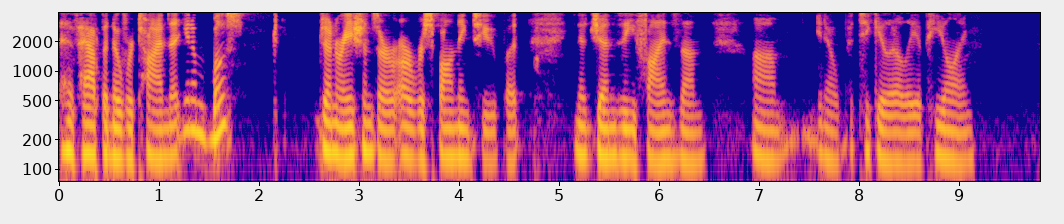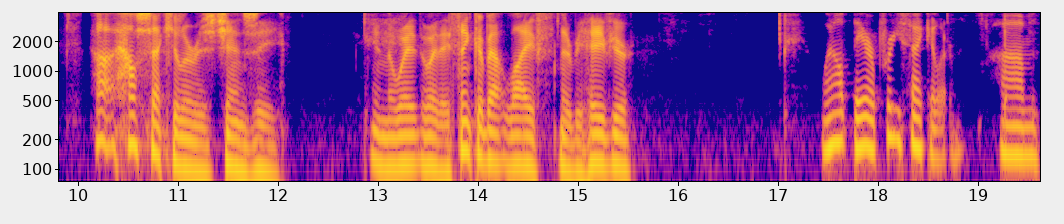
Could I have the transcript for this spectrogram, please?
have happened over time that you know most generations are, are responding to, but you know Gen Z finds them um, you know, particularly appealing. How, how secular is Gen Z? in the way the way they think about life, their behavior? Well, they are pretty secular, um,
